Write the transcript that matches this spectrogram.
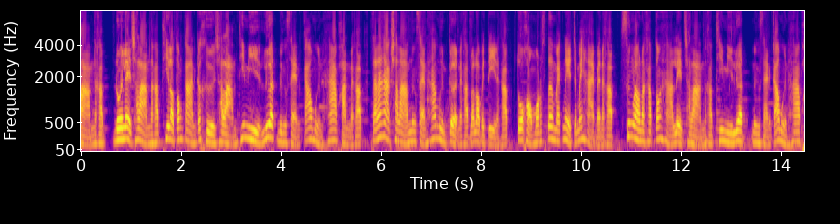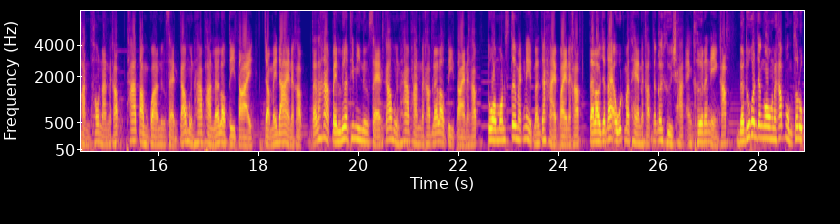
ลามนะครับโดยเลดฉลามนะครับที่เราต้องการก็คือฉลามที่มีเลือด 195,000 นะครับ แต่ถ้าหากฉลาม 150,000 เกิดนะครับ แล้วเราไปตีนะครับ ตัวของ Monster Magnet จะไม่หายไปนะครับ ซึ่งเรานะครับต้องหาเลดฉลามนะครับที่มีเลือด 195,000 เท่านั้นนะครับ ถ้าต่ำกว่า 195,000 แล้วเราตีตายจะไม่ได้นะครับแต่ถ้าหากเป็นเลือดที่มี 195,000นะครับและเราตีตายนะครับตัว Monster Magnet นั้นจะหายไปนะครับแต่เราจะได้อาวุธมาแทนนะครับนั่นก็คือ Shark Anchor นั่นเองครับเดี๋ยวทุกคนจะงงนะครับผมสรุป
